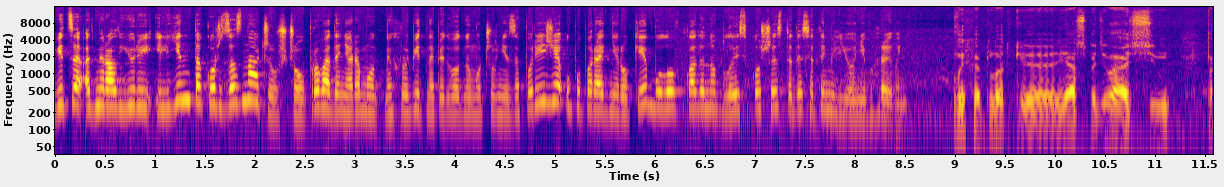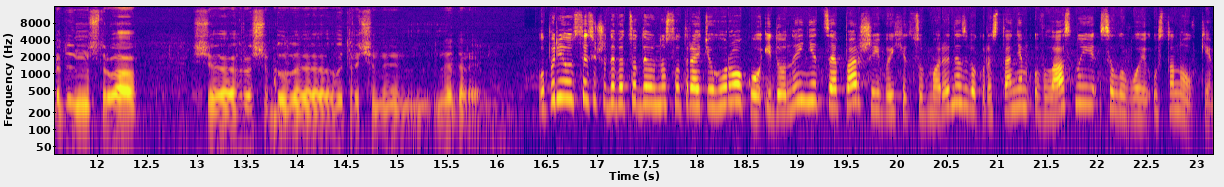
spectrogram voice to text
Віце-адмірал Юрій Ільїн також зазначив, що у проведення ремонтних робіт на підводному човні Запоріжжя у попередні роки було вкладено близько 60 мільйонів гривень. Виход лодки, я сподіваюся, всім продемонстрував, що гроші були витрачені недаремно. У період з 1993 року і донині це перший вихід субмарини з використанням власної силової установки.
